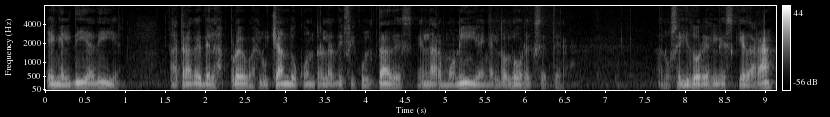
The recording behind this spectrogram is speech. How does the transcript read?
en el día a día, a través de las pruebas, luchando contra las dificultades, en la armonía, en el dolor, etc. A los seguidores les quedará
